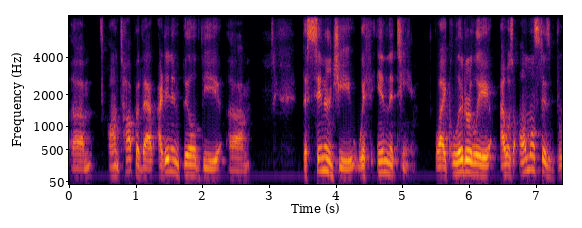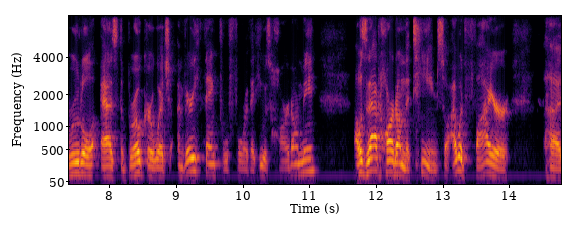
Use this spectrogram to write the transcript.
um, on top of that, I didn't build the, um, the synergy within the team. Like literally, I was almost as brutal as the broker, which I'm very thankful for that he was hard on me. I was that hard on the team. So I would fire uh,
